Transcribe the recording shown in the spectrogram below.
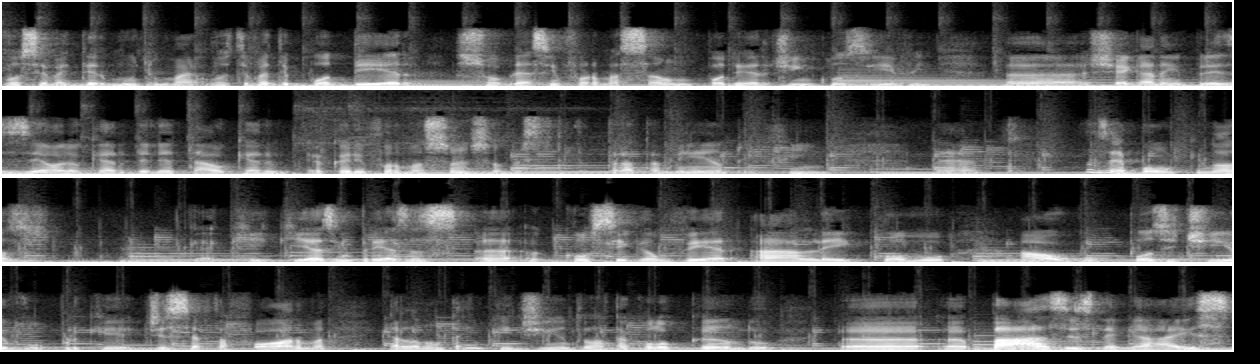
Você vai ter muito mais, você vai ter poder sobre essa informação, poder de inclusive uh, chegar na empresa e dizer, olha, eu quero deletar, eu quero, eu quero informações sobre esse tratamento, enfim, né? Mas é bom que nós que, que as empresas uh, consigam ver a lei como algo positivo, porque de certa forma ela não está impedindo, ela está colocando uh, uh, bases legais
